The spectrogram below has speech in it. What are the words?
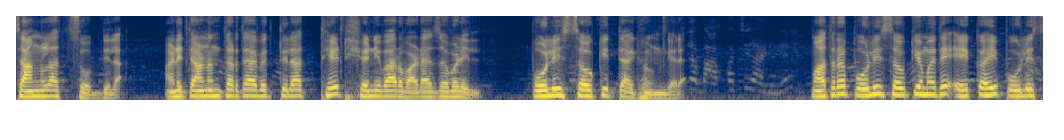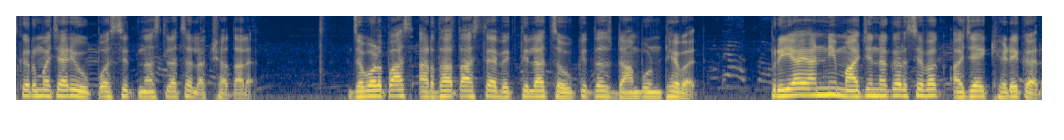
चांगलाच चोप दिला आणि त्यानंतर त्या व्यक्तीला थेट शनिवार वाड्याजवळील पोलीस चौकीत त्या घेऊन गेल्या. मात्र पोलीस चौकीमध्ये एकही पोलीस कर्मचारी उपस्थित नसल्याचं लक्षात आलं. जवळपास अर्धा तास त्या व्यक्तीला चौकीतच डांबून ठेवत प्रिया यांनी माजी नगरसेवक अजय खेडेकर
